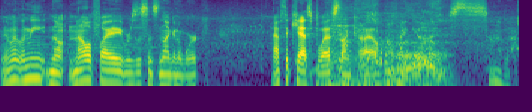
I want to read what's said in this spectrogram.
You know what? Let me no nullify resistance is not gonna work. I have to cast blast on Kyle. Oh my god, son of a.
